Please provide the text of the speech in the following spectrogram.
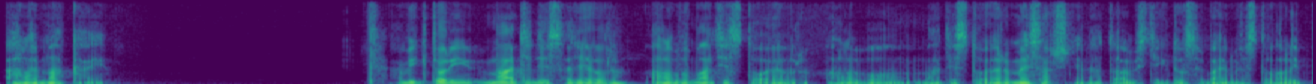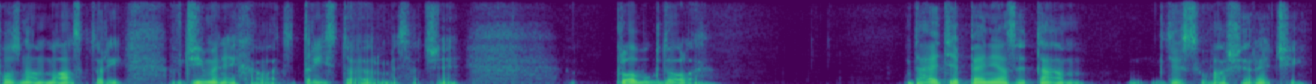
Ale makaj. A vy, ktorí máte 10 eur, alebo máte 100 eur, alebo máte 100 eur mesačne na to, aby ste ich do seba investovali. Poznám vás, ktorí v gyme nechávate 300 eur mesačne. Klobúk dole. Dajte peniaze tam, kde sú vaše reči.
